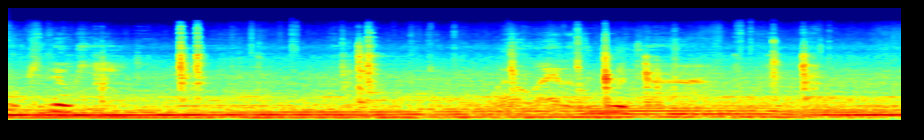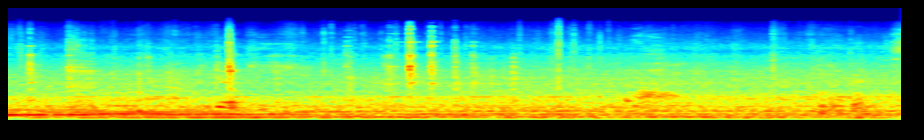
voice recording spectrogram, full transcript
Okie dokie. Well, that is a good time. Okie dokie. Oh, my goodness.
